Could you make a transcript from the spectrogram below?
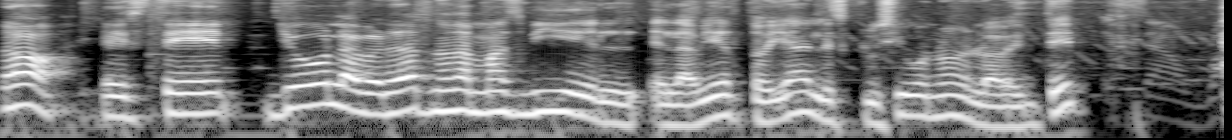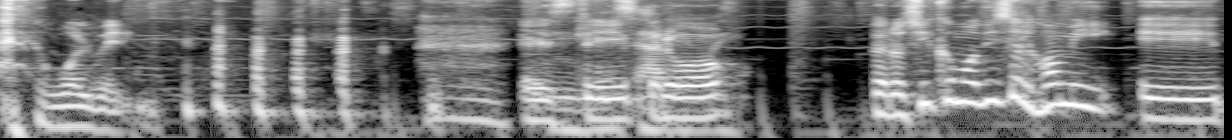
No, este, yo la verdad nada más vi el, el abierto ya, el exclusivo no me lo aventé. Wolverine. este, sabe, pero, pero sí, como dice el homie, eh,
